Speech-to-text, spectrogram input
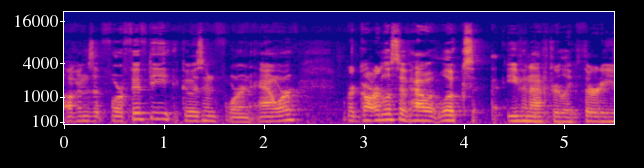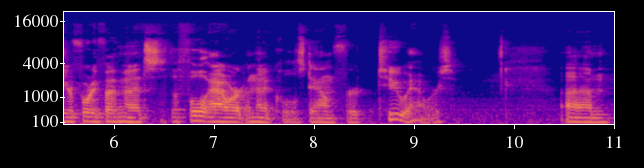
Oven's at 450, it goes in for an hour. Regardless of how it looks, even after like 30 or 45 minutes, the full hour, and then it cools down for two hours. Um,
